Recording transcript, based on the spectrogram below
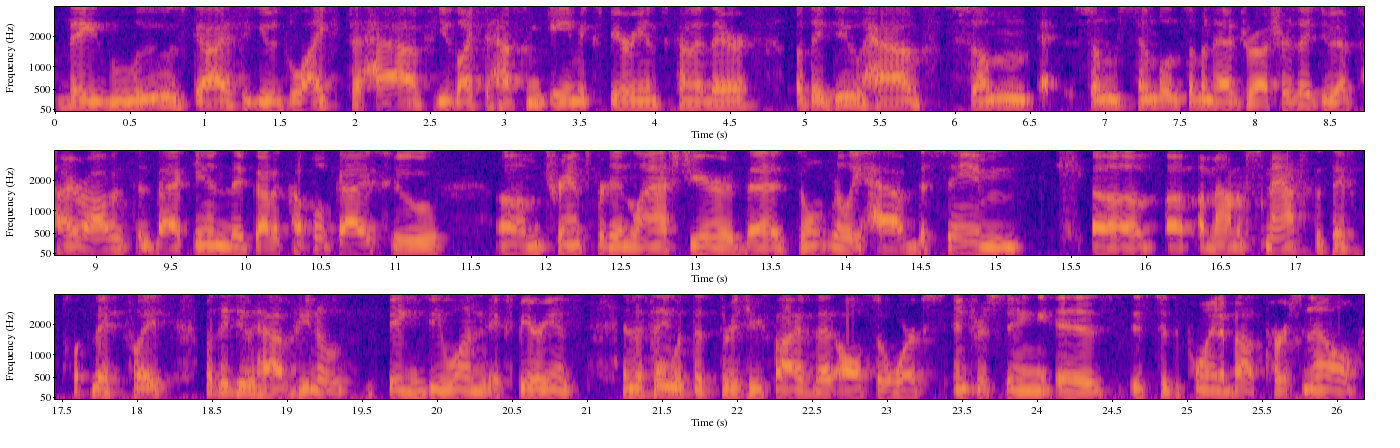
they lose guys that you'd like to have. You'd like to have some game experience kind of there, but they do have some some semblance of an edge rusher. They do have Ty Robinson back in. They've got a couple of guys who um, transferred in last year that don't really have the same uh, uh, amount of snaps that they've they've placed, but they do have you know big D1 experience. And the thing with the three three five that also works interesting is is to the point about personnel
